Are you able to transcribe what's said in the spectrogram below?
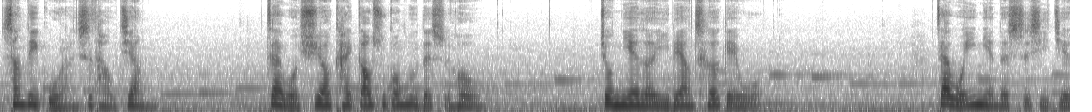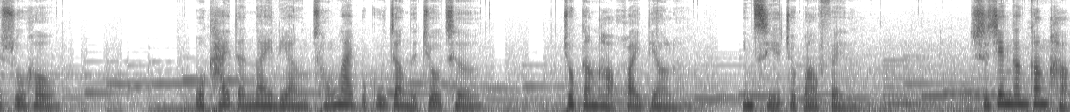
上帝果然是陶匠，在我需要开高速公路的时候，就捏了一辆车给我。在我一年的实习结束后，我开的那一辆从来不故障的旧车，就刚好坏掉了，因此也就报废了。时间刚刚好，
